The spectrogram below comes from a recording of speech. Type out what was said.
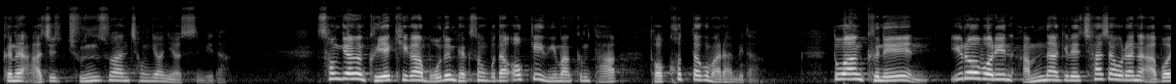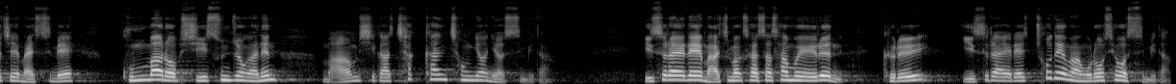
그는 아주 준수한 청년이었습니다. 성경은 그의 키가 모든 백성보다 어깨 위만큼 다 더 컸다고 말합니다. 또한 그는 잃어버린 암나기를 찾아오라는 아버지의 말씀에 군말 없이 순종하는 마음씨가 착한 청년이었습니다. 이스라엘의 마지막 사사 사무엘은 그를 이스라엘의 초대 왕으로 세웠습니다.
